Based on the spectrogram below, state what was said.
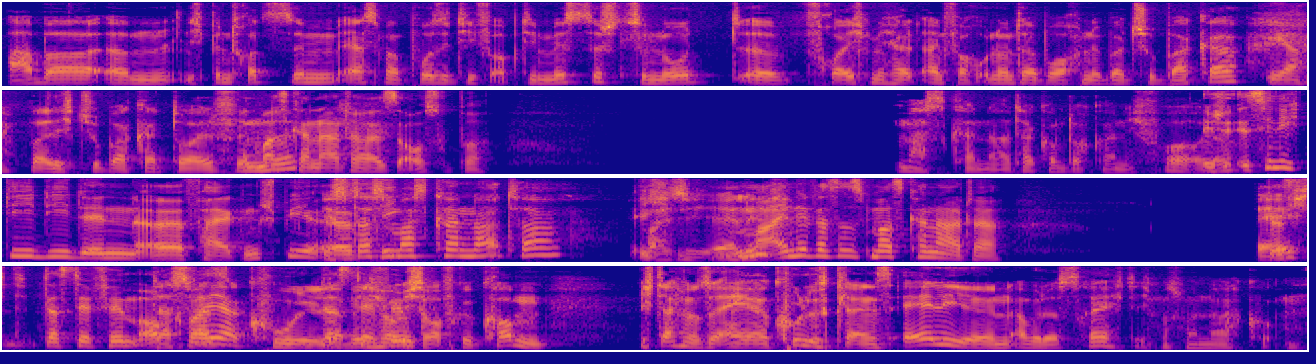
Aber ähm, ich bin trotzdem erstmal positiv optimistisch. Zur Not äh, freue ich mich halt einfach ununterbrochen über Chewbacca, Ja. weil ich Chewbacca toll Und finde. Maskanata ist auch super. Maskanata kommt doch gar nicht vor, oder? Ist, ist sie nicht die, die den äh, Falken spielt? Ist äh, das? Maskanata? Ich ich ehrlich? meine, das ist Maskanata. Echt? Dass, dass der Film auch das war ja cool, da bin ich nicht Film- drauf gekommen. Ich dachte nur so, ey, cooles kleines Alien, aber du hast recht, ich muss mal nachgucken.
